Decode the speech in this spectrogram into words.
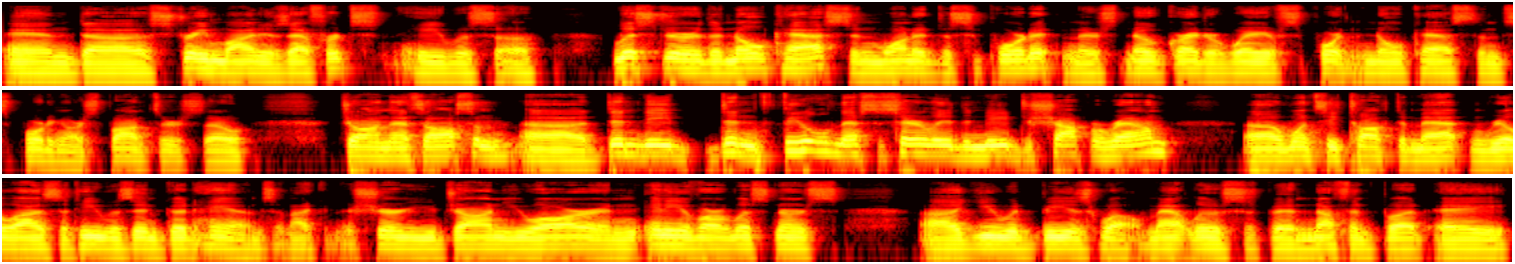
and uh, streamline his efforts. He was a listener of the Nolecast and wanted to support it, and there's no greater way of supporting the Nolecast than supporting our sponsor. So, John, that's awesome. Uh, didn't need, didn't feel necessarily the need to shop around. Uh, once he talked to Matt and realized that he was in good hands. And I can assure you, John, you are, and any of our listeners, uh, you would be as well. Matt Lewis has been nothing but a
